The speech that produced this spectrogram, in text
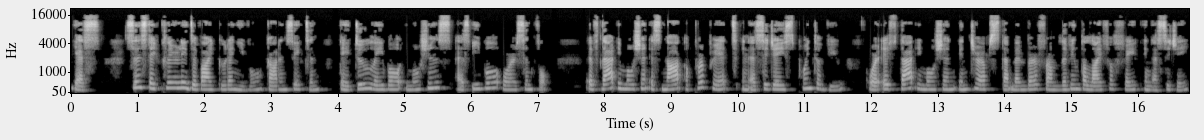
Yes, since they clearly divide good and evil, God and Satan, they do label emotions as evil or sinful. If that emotion is not appropriate in SCJ's point of view, or if that emotion interrupts that member from living the life of faith in SCJ,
